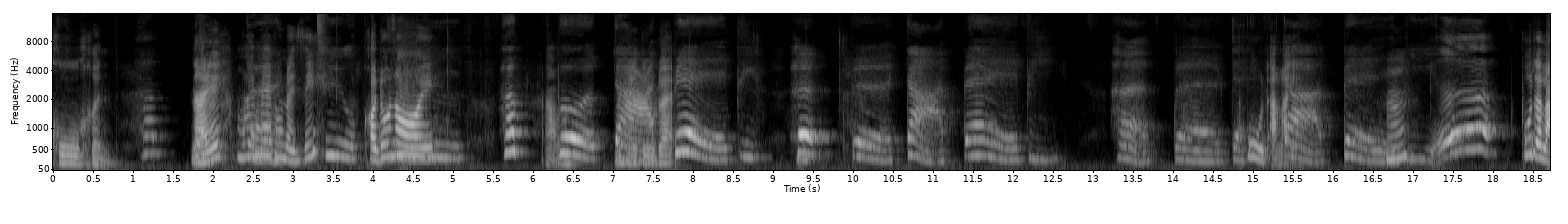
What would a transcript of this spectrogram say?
คู่เขินแฮปไหนเอามาให้แม่ดูหน่อยสิทูขอดูหน่อยแฮปเอาปี้เดมาให้ดูด้วยย์เบบี้แฮปปี้เดย์เบบี้แฮปปี้เดย์พูดอะไรเบหืมบี้เออพูดอะไร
